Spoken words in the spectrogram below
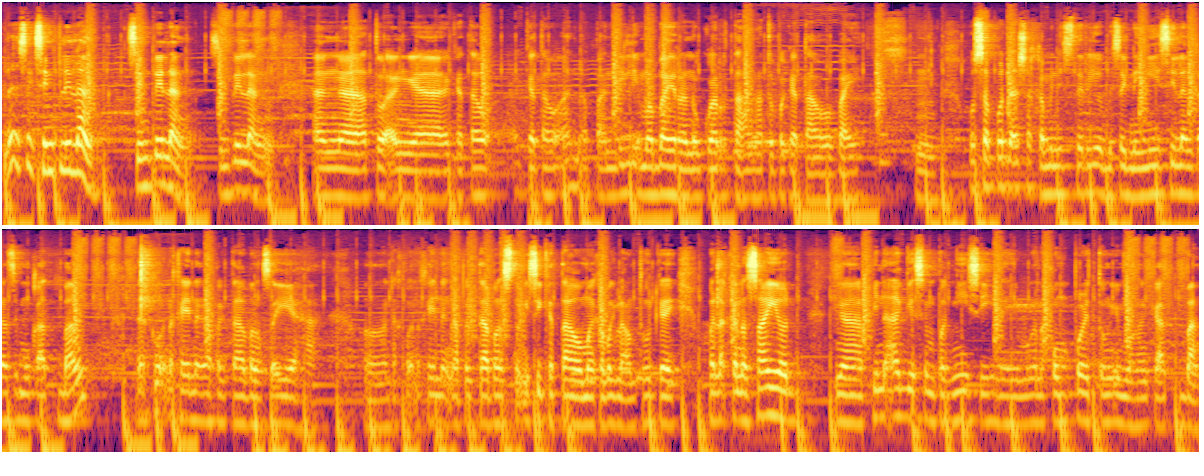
Na simple lang. Simple lang. Simple lang. Ang uh, to ang uh, kataw katawan apan dili mabayran og kwarta nga to pagkatawa bay Hmm. Usa po na siya ka ministeryo bisag ningisi lang kasi mong katbang dako na kay nga pagtabang sa iya ha. Uh, dako na kay nga pagtabang sa isig ka tawo mga kabaglaom tungod kay wala ka na sayod nga pinaagi sa pagngisi na imo na comfort tong imong katbang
